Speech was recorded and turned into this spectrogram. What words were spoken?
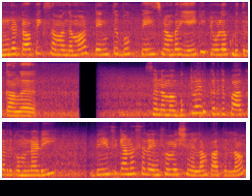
இந்த டாபிக் சம்மந்தமாக tenth book page number eighty டூவில் கொடுத்துருக்காங்க. ஸோ நம்ம புக்கில் இருக்கிறது பார்க்கறதுக்கு முன்னாடி பேசிக்கான சில இன்ஃபர்மேஷன் எல்லாம் பார்த்துடலாம்.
